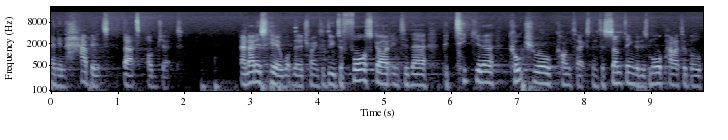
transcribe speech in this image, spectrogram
and inhabit that object. And that is here what they're trying to do to force God into their particular cultural context, into something that is more palatable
